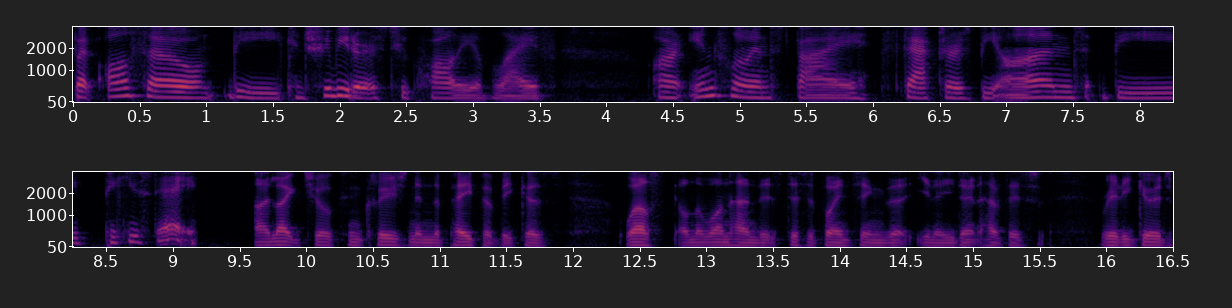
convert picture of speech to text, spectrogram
but also the contributors to quality of life are influenced by factors beyond the PICU stay. I liked your conclusion in the paper because whilst on the one hand it's disappointing that you know you don't have this really good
